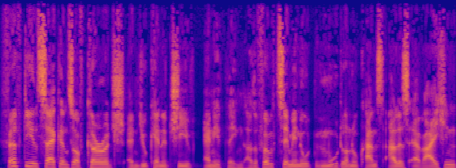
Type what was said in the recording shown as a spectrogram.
15 seconds of courage and you can achieve anything. Also 15 Minuten Mut und du kannst alles erreichen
